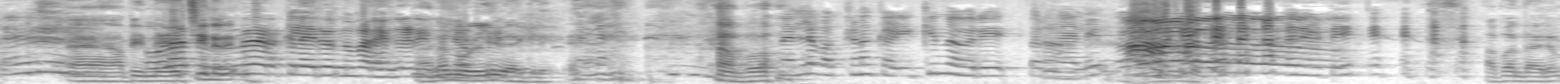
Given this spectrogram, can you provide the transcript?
ഏ, പിന്നെ നല്ല നുള്ളി ബാഗിൽ. അപ്പോ നല്ല ഭക്ഷണം കഴിക്കുന്നവര് പറഞ്ഞാൽ അപ്പൊ എന്തായാലും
